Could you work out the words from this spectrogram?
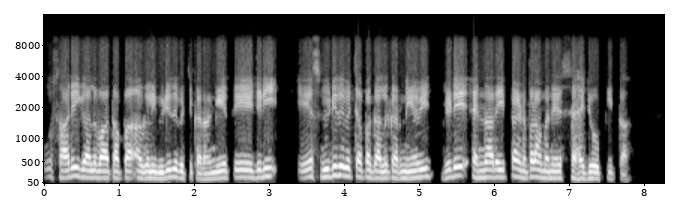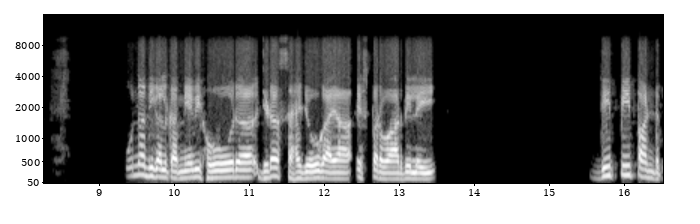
ਉਹ ਸਾਰੀ ਗੱਲਬਾਤ ਆਪਾਂ ਅਗਲੀ ਵੀਡੀਓ ਦੇ ਵਿੱਚ ਕਰਾਂਗੇ ਤੇ ਜਿਹੜੀ ਇਸ ਵੀਡੀਓ ਦੇ ਵਿੱਚ ਆਪਾਂ ਗੱਲ ਕਰਨੀ ਆ ਵੀ ਜਿਹੜੇ ਐਨ ਆਰ ਆਈ ਭੈਣ ਭਰਾਵਾਂ ਨੇ ਸਹਿਯੋਗ ਕੀਤਾ, ਉਹਨਾਂ ਦੀ ਗੱਲ ਕਰਨੀ ਆ ਵੀ ਹੋਰ ਜਿਹੜਾ ਸਹਿਯੋਗ ਆਇਆ ਇਸ ਪਰਿਵਾਰ ਦੇ ਲਈ ਦੀਪੀ ਪੰਡਤ,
